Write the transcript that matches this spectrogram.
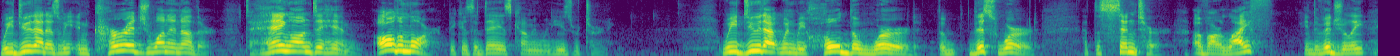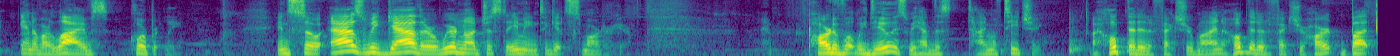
We do that as we encourage one another to hang on to Him, all the more because the day is coming when He's returning. We do that when we hold the Word, the, this Word, at the center of our life individually and of our lives corporately. And so as we gather, we're not just aiming to get smarter part of what we do is we have this time of teaching. I hope that it affects your mind. I hope that it affects your heart, but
